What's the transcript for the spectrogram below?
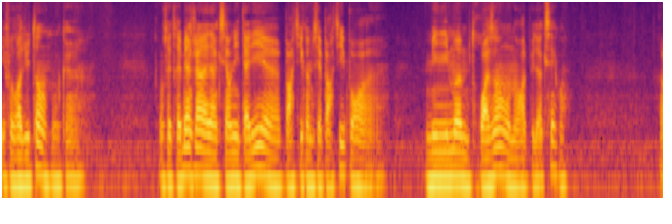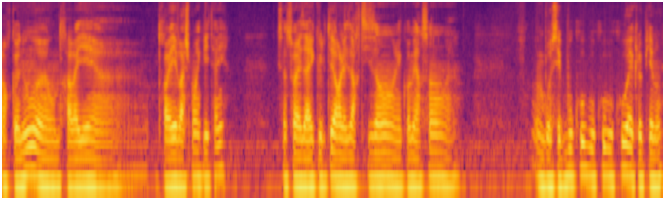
il faudra du temps. Donc, euh, on sait très bien que là, un accès en Italie, euh, parti comme c'est parti, pour euh, minimum 3 ans, on n'aura plus d'accès. quoi. Alors que nous, on travaillait, on travaillait vachement avec l'Italie. Que ce soit les agriculteurs, les artisans, les commerçants on bossait beaucoup, beaucoup, beaucoup avec le Piémont.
